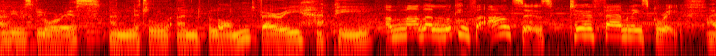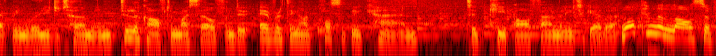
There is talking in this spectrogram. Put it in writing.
Abby was glorious and little and blonde, very happy. A mother looking for answers to her family's grief. I have been really determined to look after myself and do everything I possibly can to keep our family together. What can the loss of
